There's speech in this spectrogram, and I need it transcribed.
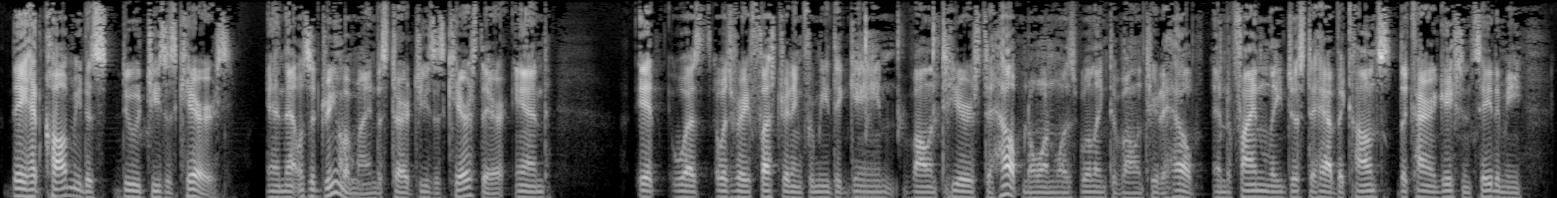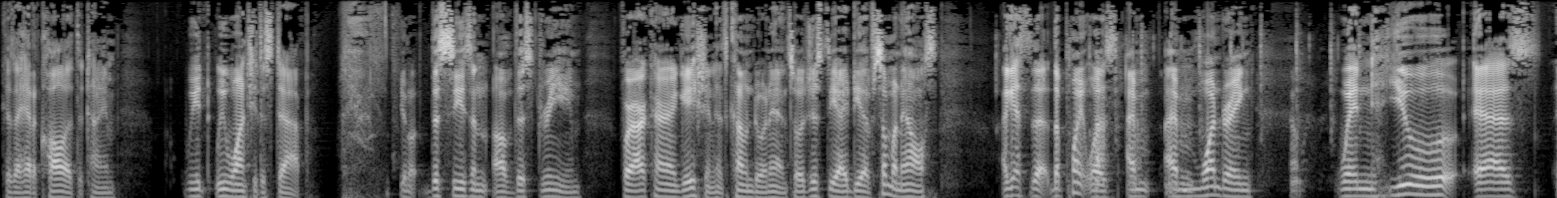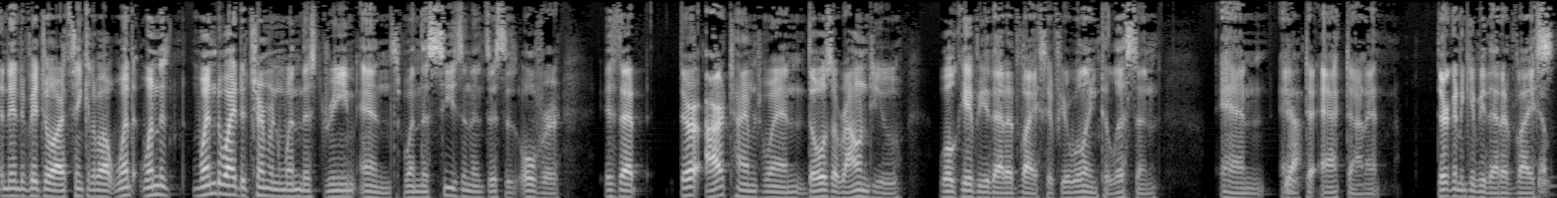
they had called me to do Jesus Cares. And that was a dream of mine to start Jesus Cares there. And it was, it was very frustrating for me to gain volunteers to help. No one was willing to volunteer to help. And to finally just to have the cons, the congregation say to me, cause I had a call at the time, we, we want you to stop. you know, this season of this dream for our congregation has come to an end. So just the idea of someone else, I guess the, the point was I'm, I'm mm-hmm. wondering when you as an individual are thinking about when, when, when do I determine when this dream ends, when the season of this is over, is that there are times when those around you will give you that advice if you're willing to listen and, and Yeah. to act on it. They're going to give you that advice.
